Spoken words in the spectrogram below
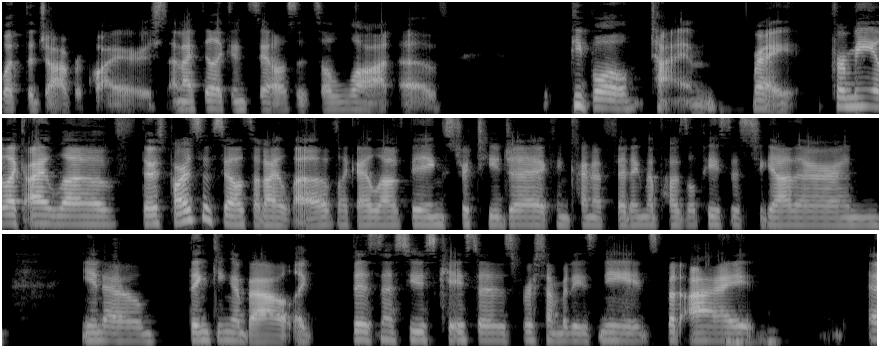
what the job requires. And I feel like in sales, it's a lot of people time, right? For me, like I love, there's parts of sales that I love. Like I love being strategic and kind of fitting the puzzle pieces together and, you know, thinking about like business use cases for somebody's needs, but I mm-hmm.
